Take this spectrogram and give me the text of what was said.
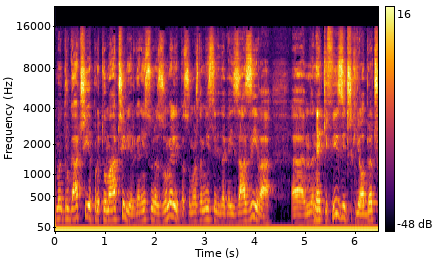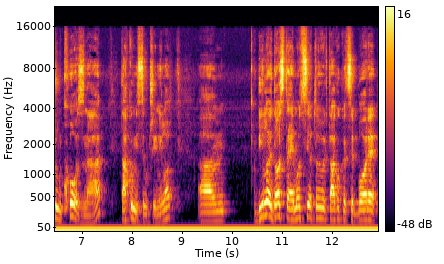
drugačije protumačili, jer ga nisu razumeli, pa su možda mislili da ga izaziva na neki fizički obračun, ko zna, tako mi se učinilo. Um, bilo je dosta emocija, to je uvek tako kad se bore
